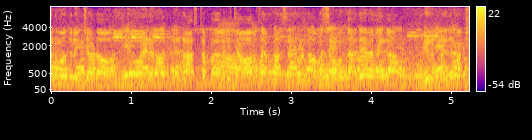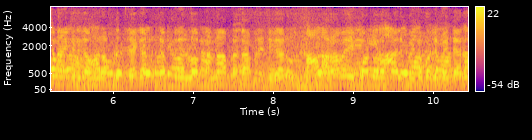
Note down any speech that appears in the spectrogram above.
అనుమతులు ఇచ్చాడో ఆయన రాష్ట్ర ప్రజలకు జవాబు చెప్పాల్సినటువంటి అవసరం ఉంది. అదేవిధంగా నేను ప్రతిపక్ష నాయకుడిగా ఉన్నప్పుడు జగన్ కంపెనీలో కన్నా ప్రతాప్ రెడ్డి గారు అరవై కోట్ల రూపాయలు పెట్టుబడులు పెట్టారు.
